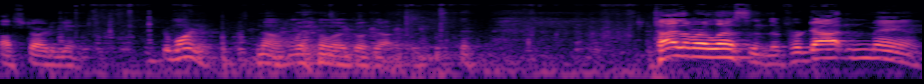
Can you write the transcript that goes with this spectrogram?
I'll start again. Good morning. No, wait, I'll go down. Title of our lesson: The Forgotten Man.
